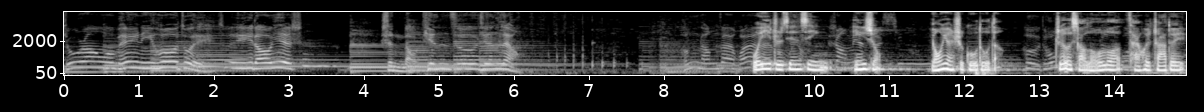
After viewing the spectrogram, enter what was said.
就让我陪你喝醉，醉到夜深，深到天色渐亮。我一直坚信，英雄永远是孤独的，只有小喽啰才会扎堆。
